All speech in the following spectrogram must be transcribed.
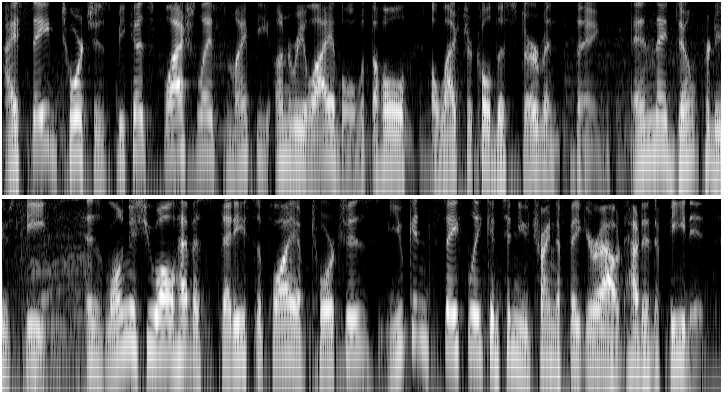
I say torches because flashlights might be unreliable with the whole electrical disturbance thing, and they don't produce heat. As long as you all have a steady supply of torches, you can safely continue trying to figure out how to defeat it.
